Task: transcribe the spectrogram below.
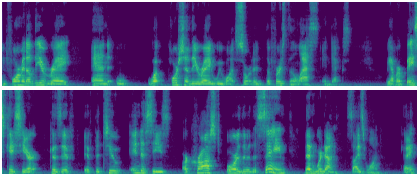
inform it of the array and what portion of the array we want sorted, the first and the last index. We have our base case here, because if, if the two indices are crossed or they're the same, then we're done, size one, okay?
